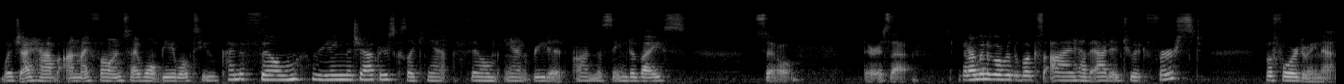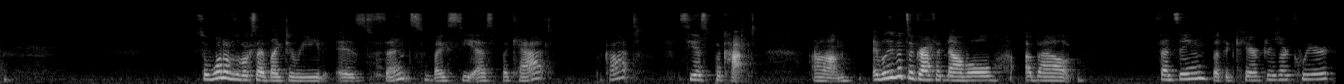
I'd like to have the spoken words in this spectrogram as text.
which I have on my phone, so I won't be able to kind of film reading the chapters because I can't film and read it on the same device. So there is that. But I'm going to go over the books I have added to it first before doing that. So one of the books I'd like to read is Fence by C.S. Pacat. Pacat? C.S. Pacat. Um, I believe it's a graphic novel about fencing, but the characters are queer.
